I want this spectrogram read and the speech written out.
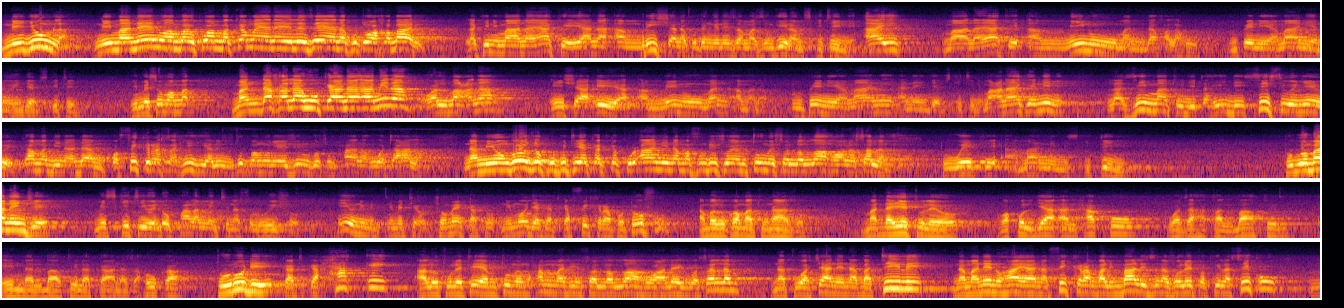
ni jumla, ni maneno ambayo kwamba kama yanaelezea na kutoa habari, lakini maana yake yanaamrisha na kutengeneza mazingira msikitini. Ai, maana yake aminu man dakhalahu, mpeni amani anayoingia msikitini. Imesoma man dakhalahu kana amina, wal maana inshaiya aminu man amana, mpeni amani anaingia msikitini. Maana yake nini? Lazima tujitahidi sisi wenyewe kama binadamu kwa fikra sahihi alizotupa Mwenyezi Mungu Subhanahu wa Ta'ala na miongozo kupitia katika Qur'ani na mafundisho ya Mtume sallallahu alaihi wasallam, tuweke amani misikitini. Tugombane nje, misikiti iwe ndio parliament na suluhisho. Hiyo nimechomeka tu, ni moja katika fikra potofu ambazo kwamba tunazo. Mada yetu leo, waqul jaa alhaqu wa zahaqa albatil inna albatila kana zahuka. Turudi katika haki aliotuletea Mtume Muhammadin sallallahu alaihi wasallam, na tuachane na batili na maneno haya na fikra mbalimbali zinazoletwa kila siku.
